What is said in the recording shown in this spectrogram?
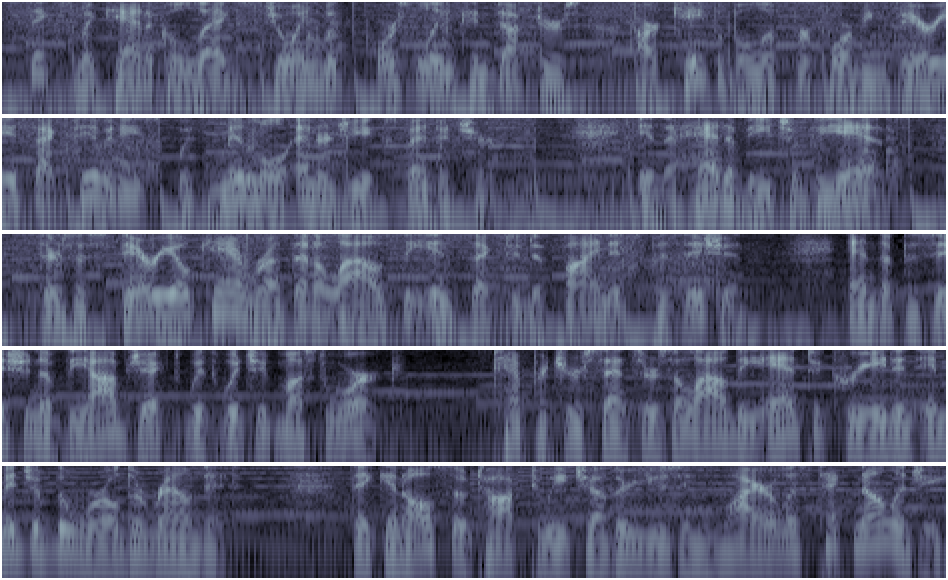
Six mechanical legs joined with porcelain conductors are capable of performing various activities with minimal energy expenditure. In the head of each of the ants, there's a stereo camera that allows the insect to define its position and the position of the object with which it must work. Temperature sensors allow the ant to create an image of the world around it. They can also talk to each other using wireless technology.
